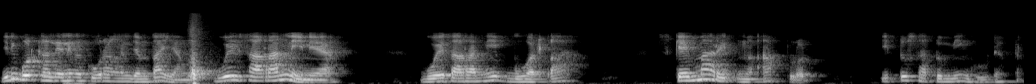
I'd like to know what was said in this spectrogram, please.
Jadi buat kalian yang kekurangan jam tayang, gue saranin ya, gue saranin buatlah skema ritme upload itu satu minggu dapat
